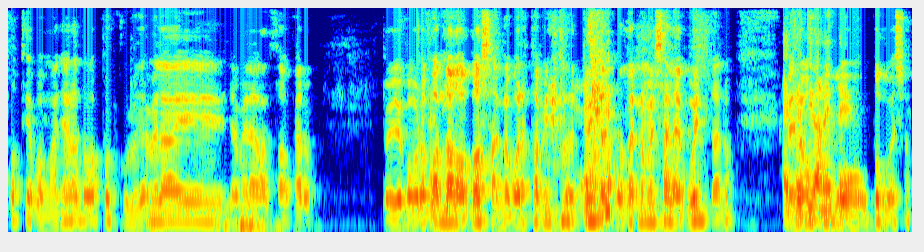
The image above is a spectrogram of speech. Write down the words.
hostia, pues mañana tomas por culo, ya me la he, ya me la he lanzado, claro. Pero yo cobro cuando hago cosas, no por estar mirando en Twitter, entonces no me sale a cuenta, ¿no? Efectivamente. Un poco, eso.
